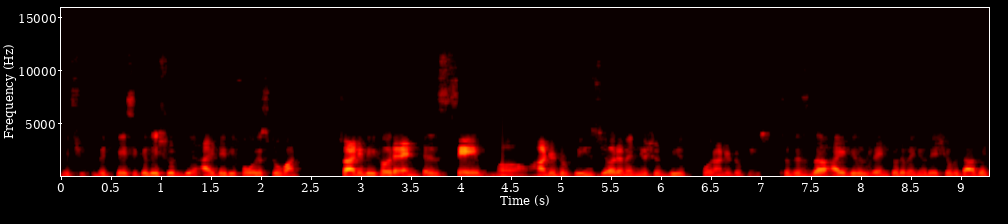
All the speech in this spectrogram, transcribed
which which basically should be ideally 4 is to 1 so ideally, if your rent is say uh, 100 rupees, your revenue should be 400 rupees. So this is the ideal rent to revenue ratio we target.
